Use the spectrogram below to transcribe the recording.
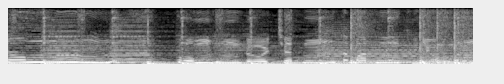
លំពុំដូចចិត្តត្បិតខ្ញុំមិន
